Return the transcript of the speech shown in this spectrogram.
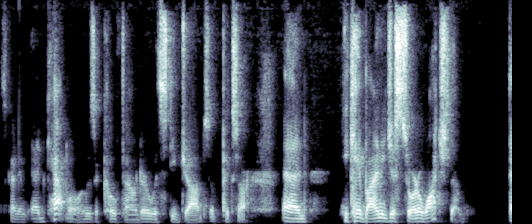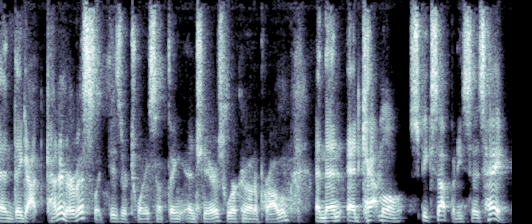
It's guy named Ed Catmull, who's a co-founder with Steve Jobs of Pixar, and he came by and he just sort of watched them and they got kind of nervous. Like these are 20 something engineers working on a problem. And then Ed Catmull speaks up and he says, Hey,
